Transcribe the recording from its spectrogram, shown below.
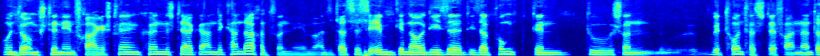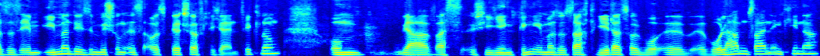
unter Umständen in Frage stellen können, stärker an die Kandare zu nehmen. Also das ist eben genau diese, dieser Punkt, den du schon betont hast, Stefan, ne? dass es eben immer diese Mischung ist aus wirtschaftlicher Entwicklung, um ja, was Xi Jinping immer so sagt, jeder soll äh, wohlhabend sein in China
